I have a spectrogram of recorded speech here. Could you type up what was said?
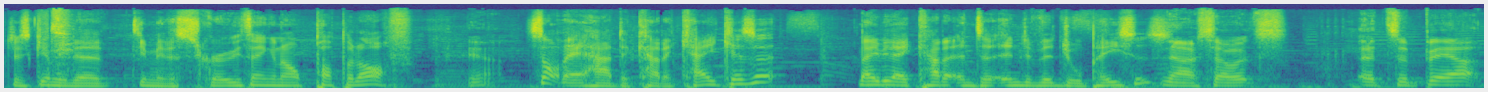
just give me the give me the screw thing and I'll pop it off. Yeah. It's not that hard to cut a cake, is it? Maybe they cut it into individual pieces. No, so it's it's about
